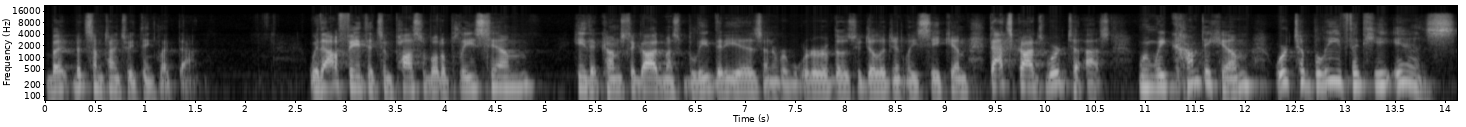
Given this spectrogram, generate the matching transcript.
but, but sometimes we think like that. Without faith, it's impossible to please him. He that comes to God must believe that he is and a rewarder of those who diligently seek him. That's God's word to us. When we come to him, we're to believe that he is.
